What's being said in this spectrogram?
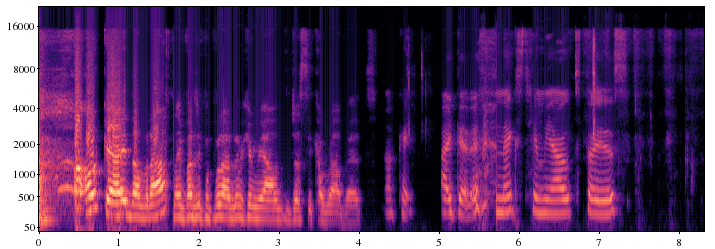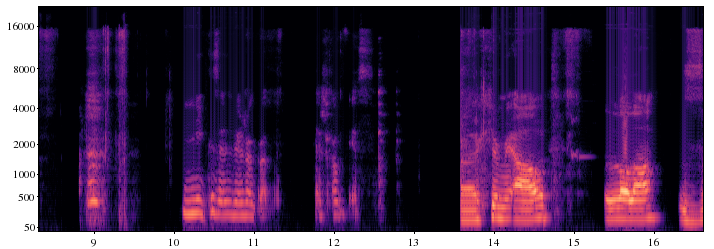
Okej, dobra. Najbardziej popularnym Me Out Jessica Rabbit. Okej, I get it. Next Me Out to jest Nick ze Zwierzogrodu. Też obvious. E, Hear Me Out Lola z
